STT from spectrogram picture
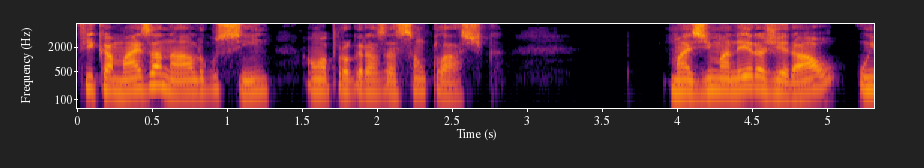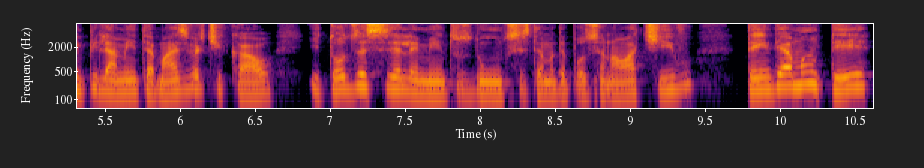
Fica mais análogo, sim, a uma programação clássica. Mas, de maneira geral, o empilhamento é mais vertical e todos esses elementos de um sistema deposicional ativo tendem a manter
